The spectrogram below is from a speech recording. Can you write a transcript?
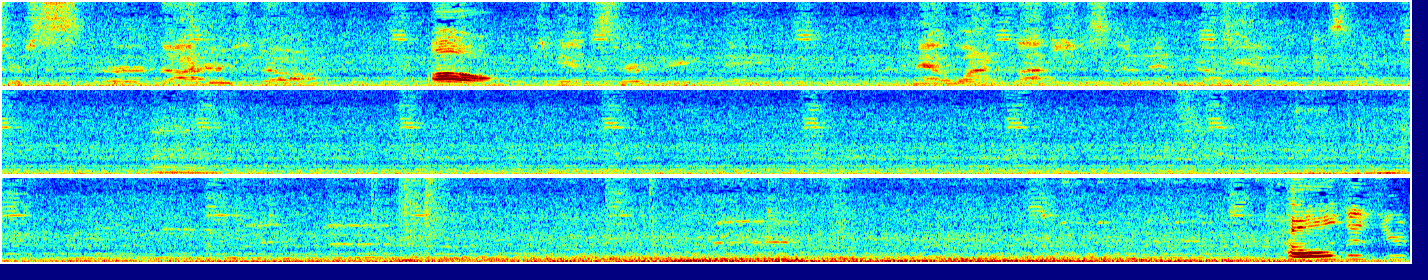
her her daughter's dog. Oh. She had surgery today, and at one o'clock she still didn't know yet. So Mm. How old is your?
